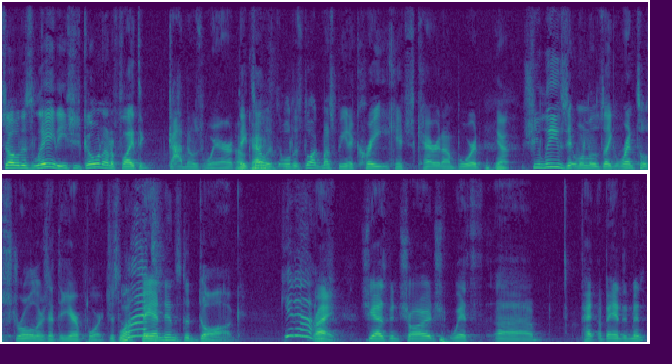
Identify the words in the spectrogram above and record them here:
So this lady, she's going on a flight to God knows where. They Okay. tell her, well, this dog must be in a crate. You can't just carry it on board. Yeah. She leaves it in one of those like rental strollers at the airport. Just What? abandons the dog. Get out. Right. She has been charged with uh, pet abandonment,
